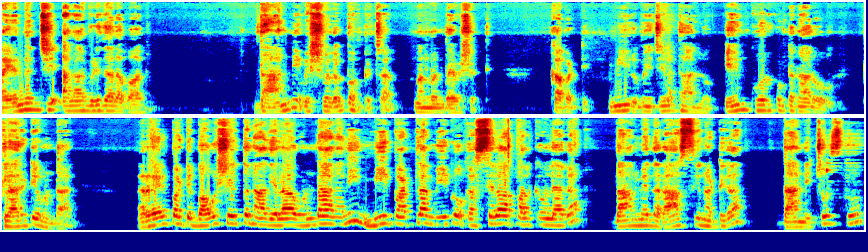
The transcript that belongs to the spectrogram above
ఆ ఎనర్జీ అలా విడుదల అవ్వాలి. దాన్ని విశ్వంలోకి పంపించాలి మనలోని దైవశక్తి కాబట్టి మీరు మీ జీవితాల్లో ఏం కోరుకుంటున్నారో క్లారిటీ ఉండాలి. రేపటి భవిష్యత్తు నాది ఇలా ఉండాలని మీ పట్ల మీకు ఒక శిలా పలకం లాగా దాని మీద రాసినట్టుగా దాన్ని చూస్తూ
